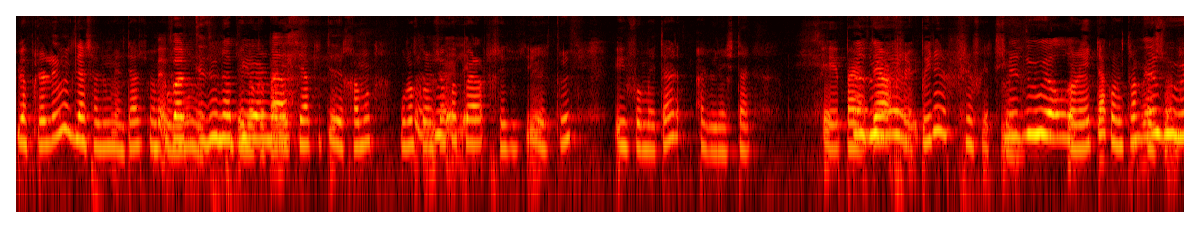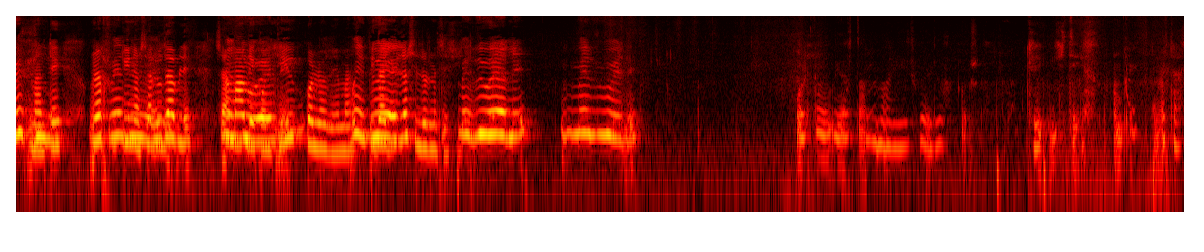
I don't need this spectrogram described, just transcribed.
los problemas de la salud mental son Me he comunes. partido una De lo que pierna. parece, aquí te dejamos unos Me consejos duele. para reducir el estrés y fomentar el bienestar. Eh, para que duele. respire y reflexione. Me duele. Conecta con otras Me personas. duele. Mantén una rutina duele. saludable. Sé amable contigo y con los demás. Pide ayuda si lo necesitas. Me duele. Me duele. ¿Por qué voy a estar mal y duele las cosas? ¿Qué dices? Hombre, que no estás.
